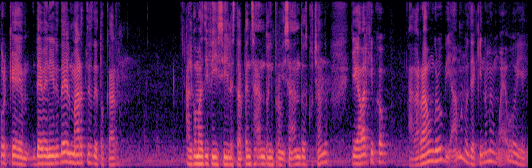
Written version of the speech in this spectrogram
Porque de venir del martes de tocar algo más difícil, estar pensando, improvisando, escuchando, llegaba al hip hop, agarraba un groove y vámonos, de aquí no me muevo y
